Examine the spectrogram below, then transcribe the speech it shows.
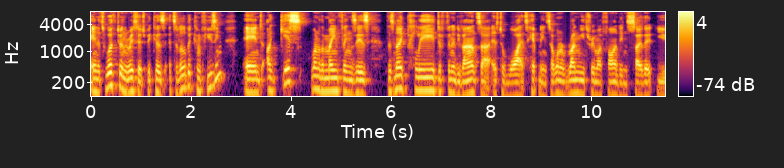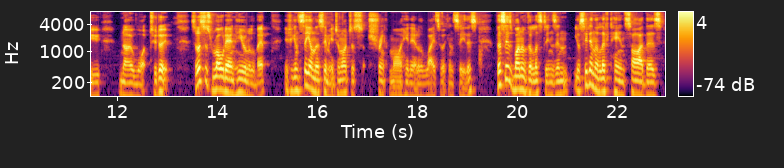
and it's worth doing the research because it's a little bit confusing. And I guess one of the main things is there's no clear, definitive answer as to why it's happening. So I want to run you through my findings so that you know what to do. So let's just roll down here a little bit. If you can see on this image, I might just shrink my head out of the way so we can see this. This is one of the listings, and you'll see down the left-hand side, there's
